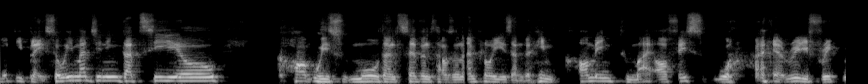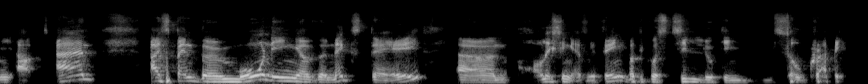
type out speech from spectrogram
dirty place. So imagining that CEO with more than 7,000 employees and him coming to my office really freaked me out. And I spent the morning of the next day um, polishing everything, but it was still looking so crappy.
